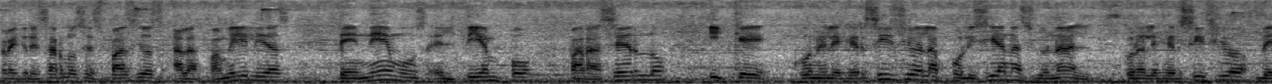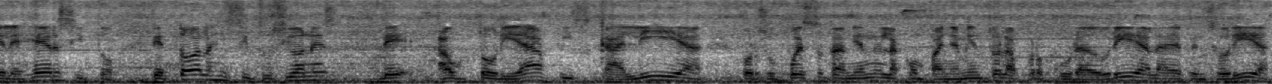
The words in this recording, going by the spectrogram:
regresar los espacios a las familias. Tenemos el tiempo para hacerlo y que con el ejercicio de la Policía Nacional, con el ejercicio del Ejército, de todas las instituciones de autoridad, fiscalía, por supuesto también el acompañamiento de la Procuraduría, la Defensoría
